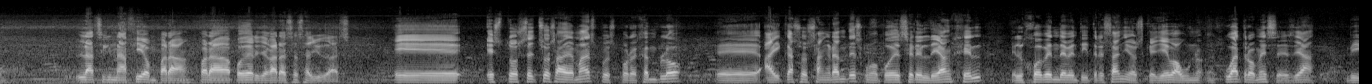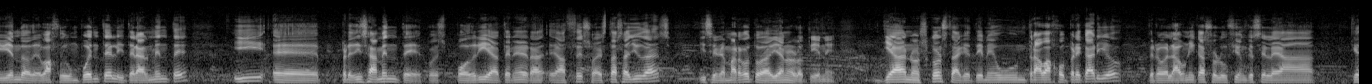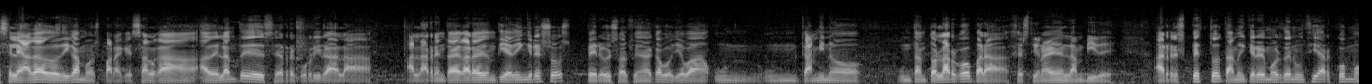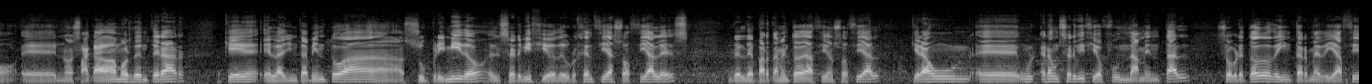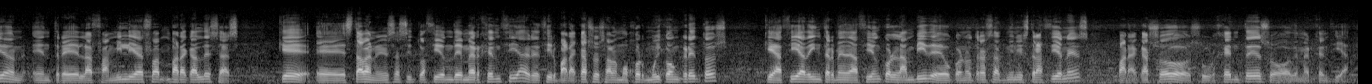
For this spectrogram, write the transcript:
la asignación para, poder llegar a esas ayudas. Eh, estos hechos además, pues por ejemplo, eh, hay casos sangrantes como puede ser el de Ángel, el joven de 23 años que lleva cuatro meses ya viviendo debajo de un puente, literalmente, y eh, precisamente pues, podría tener acceso a estas ayudas y sin embargo todavía no lo tiene. Ya nos consta que tiene un trabajo precario, pero la única solución que se le ha, que se le ha dado, digamos, para que salga adelante es recurrir a la, a la renta de garantía de ingresos, pero eso al fin y al cabo lleva un camino un tanto largo para gestionar en Lambide. Al respecto, también queremos denunciar cómo eh, nos acabamos de enterar que el Ayuntamiento ha suprimido el servicio de urgencias sociales del Departamento de Acción Social, que era un, eh, era un servicio fundamental, sobre todo de intermediación entre las familias baracaldesas que eh, estaban en esa situación de emergencia, es decir, para casos a lo mejor muy concretos, que hacía de intermediación con la o con otras administraciones para casos urgentes o de emergencia.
